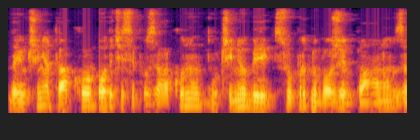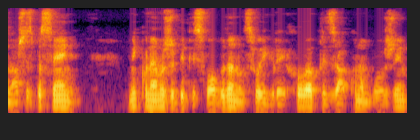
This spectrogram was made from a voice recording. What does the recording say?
Da je učinio tako, vodeći se po zakonu, učinio bi suprotnu Božijem planu za naše spasenje. Niko ne može biti slobodan od svojih grehova pred zakonom Božijim,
